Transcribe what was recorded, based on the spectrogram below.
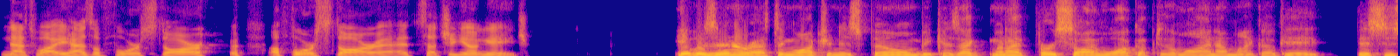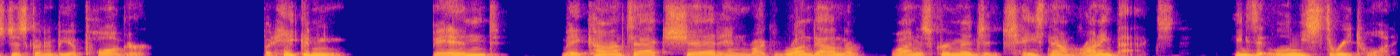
and that's why he has a four star, a four star at such a young age. It was interesting watching his film because I when I first saw him walk up to the line, I'm like, okay, this is just going to be a plugger. But he can bend, make contact, shed, and like run down the line of scrimmage and chase down running backs. He's at least 320.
